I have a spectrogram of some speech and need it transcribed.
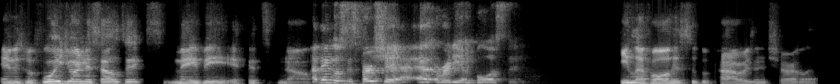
it was before he joined the Celtics, maybe. If it's no, I think it was his first year already in Boston. He left all his superpowers in Charlotte.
